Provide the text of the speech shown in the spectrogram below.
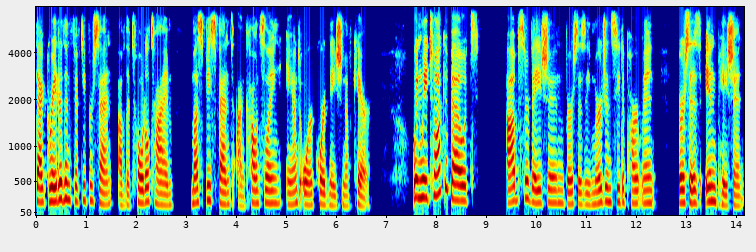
that greater than 50% of the total time must be spent on counseling and or coordination of care. When we talk about observation versus emergency department versus inpatient,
